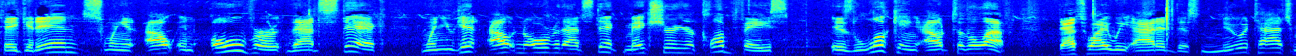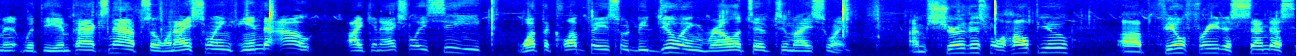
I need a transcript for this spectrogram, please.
take it in, swing it out and over that stick, when you get out and over that stick, make sure your club face is looking out to the left. That's why we added this new attachment with the impact snap. So when I swing in to out, I can actually see what the club face would be doing relative to my swing. I'm sure this will help you. Uh, feel free to send us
